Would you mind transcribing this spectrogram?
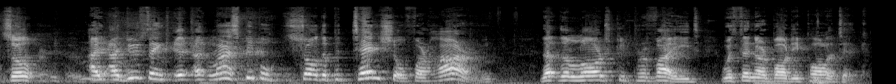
So I, I, do think at last people saw the potential for harm that the Lord could provide within our body politic.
